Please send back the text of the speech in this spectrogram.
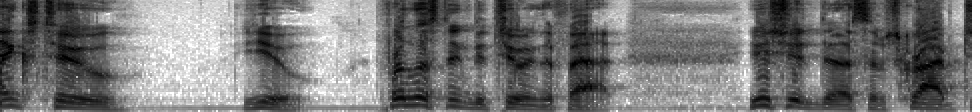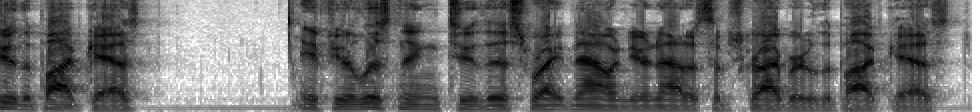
thanks to you for listening to Chewing the Fat. You should uh, subscribe to the podcast. If you're listening to this right now and you're not a subscriber to the podcast,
